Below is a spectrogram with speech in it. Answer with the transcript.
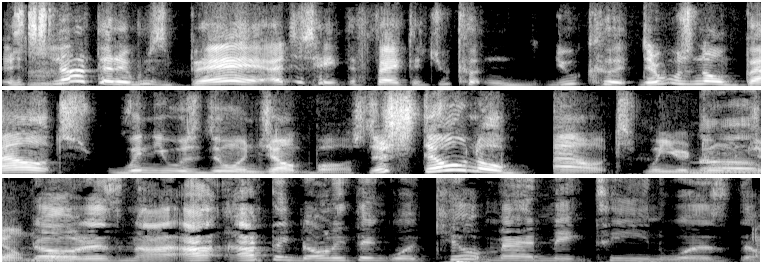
It's Hmm. not that it was bad. I just hate the fact that you couldn't. You could. There was no bounce when you was doing jump balls. There's still no bounce when you're no, doing jump no, balls. No, there's not. I, I think the only thing what killed Madden 18 was the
